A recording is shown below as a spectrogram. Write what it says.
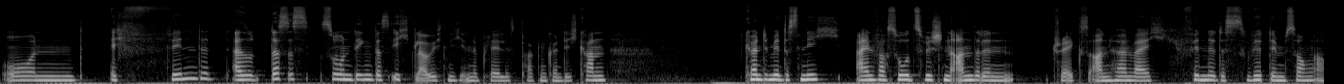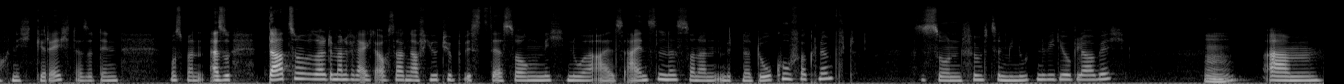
Und ich finde, also das ist so ein Ding, das ich, glaube ich, nicht in eine Playlist packen könnte. Ich kann, könnte mir das nicht einfach so zwischen anderen Tracks anhören, weil ich finde, das wird dem Song auch nicht gerecht. Also den muss man, also dazu sollte man vielleicht auch sagen, auf YouTube ist der Song nicht nur als Einzelnes, sondern mit einer Doku verknüpft. Das ist so ein 15-Minuten-Video, glaube ich. Mhm. Ähm,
